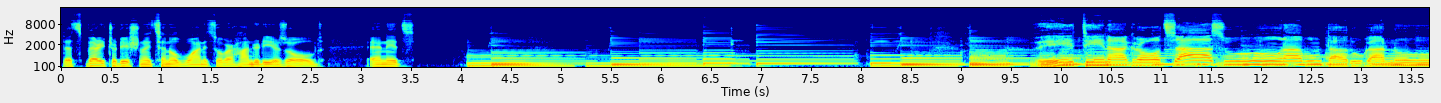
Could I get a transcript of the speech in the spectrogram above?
that's very traditional. It's an old one. It's over 100 years old, and it's Vetti una crozza su una punta di cannoni.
